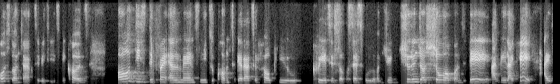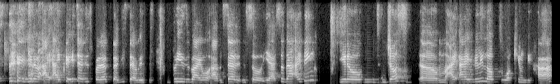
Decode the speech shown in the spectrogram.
post-launch activities? Because all these different elements need to come together to help you create a successful launch. You shouldn't just show up on the day and be like, hey, I you know, I, I created this product or this service. Please buy what I'm selling. So yeah, so that I think, you know, just um I, I really loved working with her.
